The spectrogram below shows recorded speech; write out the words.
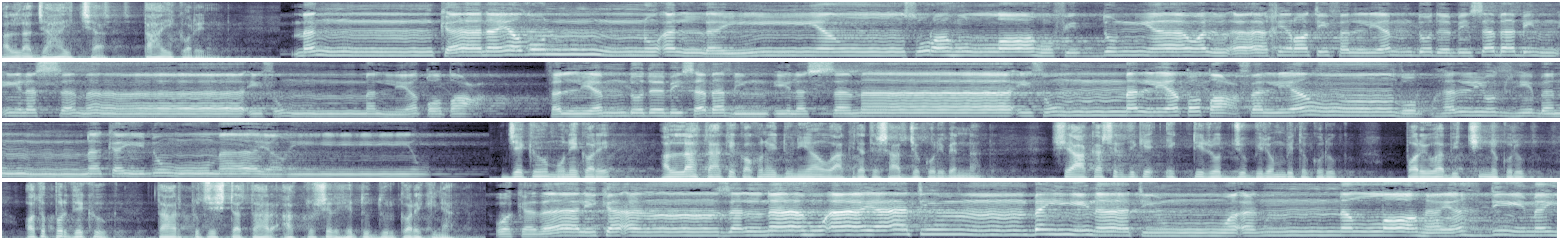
আল্লাহ যাহা ইচ্ছা তাহাই করেন من كان يظن أن لن ينصره الله في الدنيا والآخرة فليمدد بسبب إلى السماء ثم ليقطع فليمدد بسبب إلى السماء ثم ليقطع فلينظر هل يذهبن كيده ما يغيظ যে কেহ মনে করে আল্লাহ তাহাকে কখনোই দুনিয়া ও আখিরাতে সাহায্য করিবেন না সে আকাশের দিকে একটি রজ্জু বিলম্বিত করুক পরে উহা বিচ্ছিন্ন করুক অতঃপর দেখুক তাহার প্রচেষ্টা তাহার আক্রোশের হেতু দূর করে কিনা وكذلك أنزلناه آيات بينات وأن الله يهدي من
